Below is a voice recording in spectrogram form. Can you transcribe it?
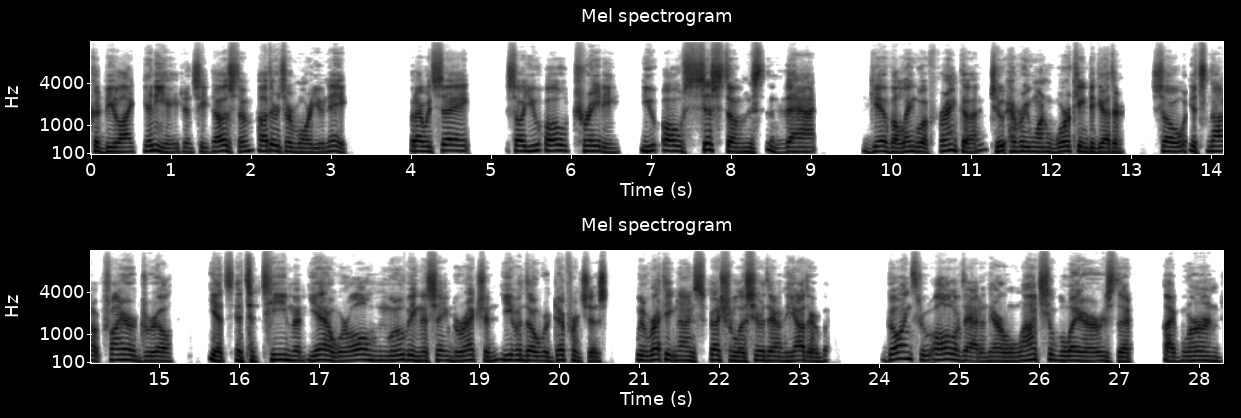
could be like any agency does them. Others are more unique. But I would say, so you owe training, you owe systems that give a lingua franca to everyone working together. So it's not a fire drill it's it's a team that yeah we're all moving the same direction even though we're differences we recognize specialists here there and the other but going through all of that and there are lots of layers that i've learned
